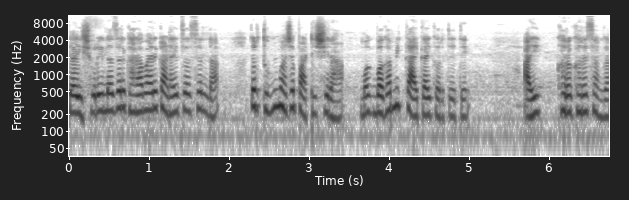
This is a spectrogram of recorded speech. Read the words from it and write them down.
त्या ईश्वरीला जर घराबाहेर काढायचं असेल ना तर तुम्ही माझ्या पाठीशी राहा. मग बघा मी काय काय करते ते. आई खरं खरं सांगा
